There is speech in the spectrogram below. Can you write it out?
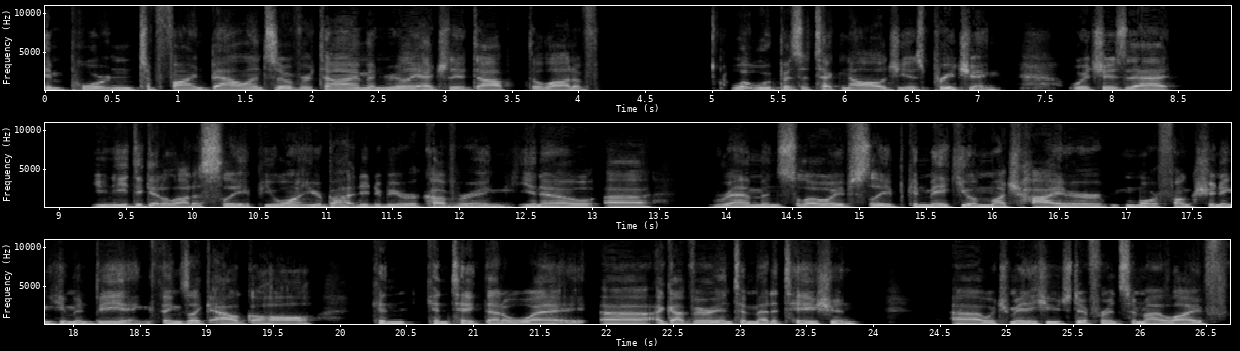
important to find balance over time and really actually adopt a lot of what Whoop as a technology is preaching, which is that you need to get a lot of sleep. You want your body to be recovering. You know, uh, REM and slow wave sleep can make you a much higher, more functioning human being. Things like alcohol can can take that away. Uh, I got very into meditation, uh, which made a huge difference in my life.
